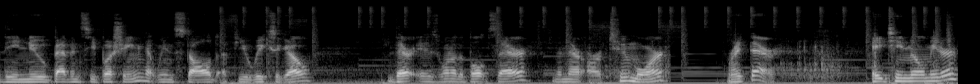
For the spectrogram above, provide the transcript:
the new Bevinsee bushing that we installed a few weeks ago. There is one of the bolts there, then there are two more right there. 18 millimeter,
